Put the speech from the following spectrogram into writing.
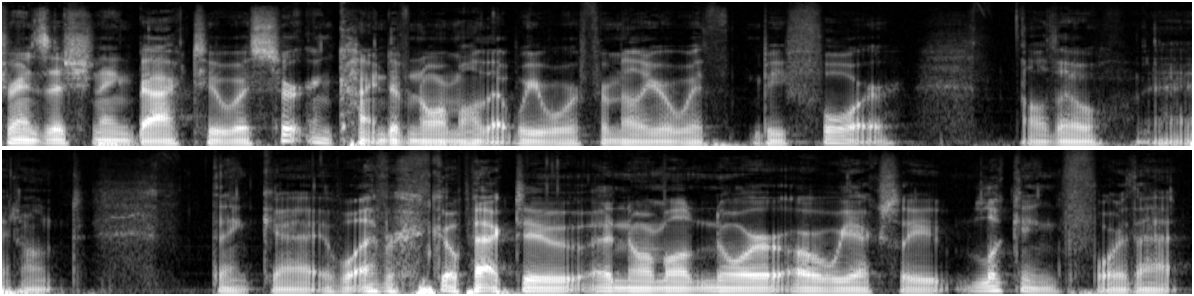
transitioning back to a certain kind of normal that we were familiar with before. Although I don't think uh, it will ever go back to a normal, nor are we actually looking for that.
